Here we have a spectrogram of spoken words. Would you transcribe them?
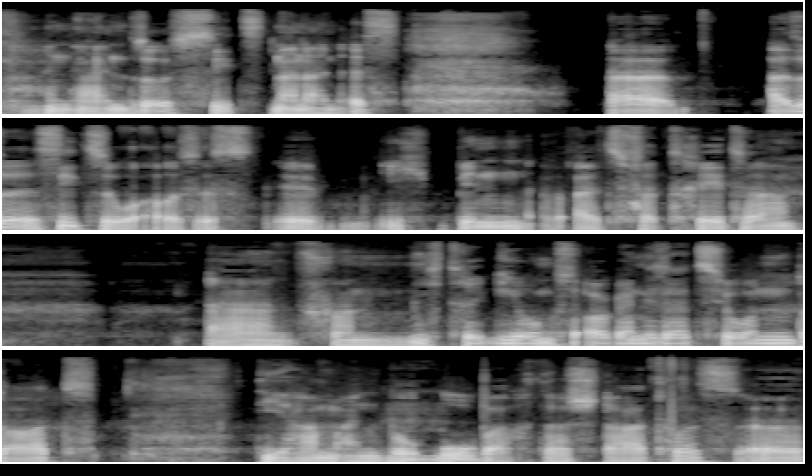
nein, so sieht's, nein, nein, es, äh, also es sieht so aus. Es, äh, ich bin als Vertreter äh, von Nichtregierungsorganisationen dort. Die haben einen mhm. Beobachterstatus. Äh,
